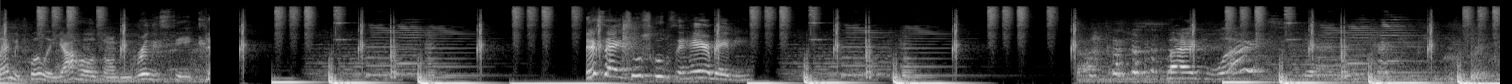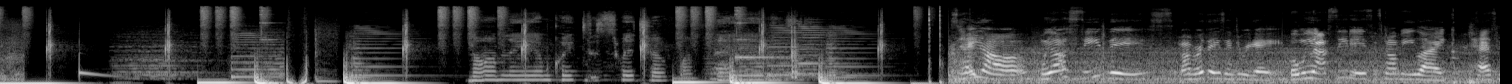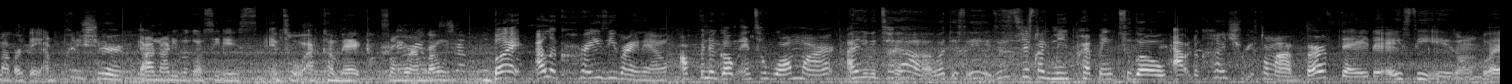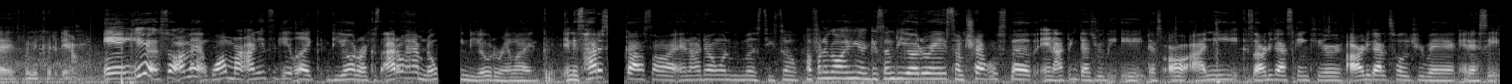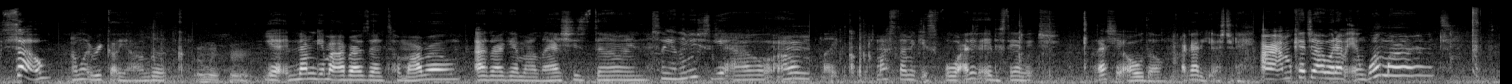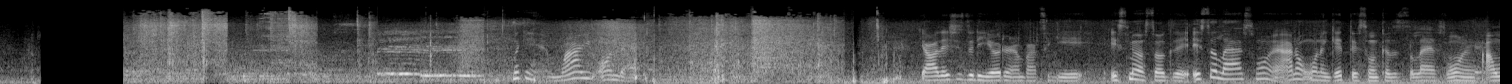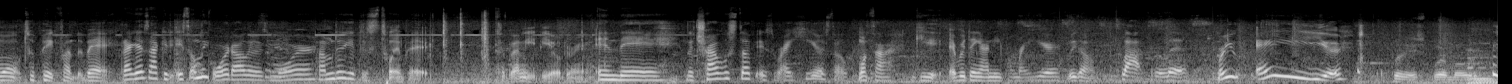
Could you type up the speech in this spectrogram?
let me pull it. Y'all hoes gonna be really sick. This ain't two scoops of hair, baby. like, what? Normally I'm quick to switch up my playlist. Hey y'all, when y'all see this, my birthday is in three days. But when y'all see this, it's gonna be like past my birthday. I'm pretty sure y'all not even gonna see this until I come back from where I'm going. But I look crazy right now. I'm gonna go into Walmart. I didn't even tell y'all what this is. This is just like me prepping to go out the country for my birthday. The AC is on blast. Let me cut it down. And yeah, so I'm at Walmart. I need to get like deodorant because I don't have no deodorant like and it's hot as outside and I don't want to be musty so I'm gonna go in here and get some deodorant some travel stuff and I think that's really it. That's all I need because I already got skincare I already got a toiletry bag and that's it. So I'm with Rico y'all look. Oh yeah and I'm gonna get my eyebrows done tomorrow after I get my lashes done. So yeah let me just get out I'm like my stomach is full. I just ate a sandwich. That shit old though. I got it yesterday. All right I'm gonna catch y'all when I'm in Walmart Look at him. Why are you on that? Y'all, this is the deodorant I'm about to get. It smells so good. It's the last one. I don't want to get this one because it's the last one. I want to pick from the back. But I guess I could, it's only $4 more. I'm going to get this twin pack because I need deodorant. And then the travel stuff is right here. So once I get everything I need from right here, we going to fly to the left. Where you? Hey! Put it in sport mode.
